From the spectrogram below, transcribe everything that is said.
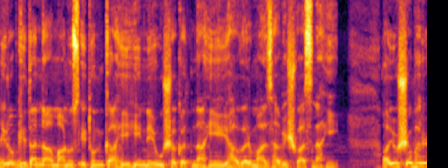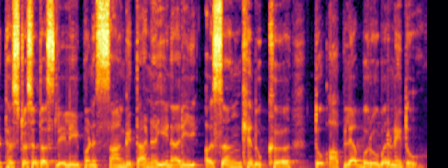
निरोप घेताना माणूस इथून काहीही नेऊ शकत नाही ह्यावर माझा विश्वास नाही. आयुष्यभर ठसठसत असलेली पण सांगता न येणारी असंख्य दुःख तो आपल्याबरोबर नेतो.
